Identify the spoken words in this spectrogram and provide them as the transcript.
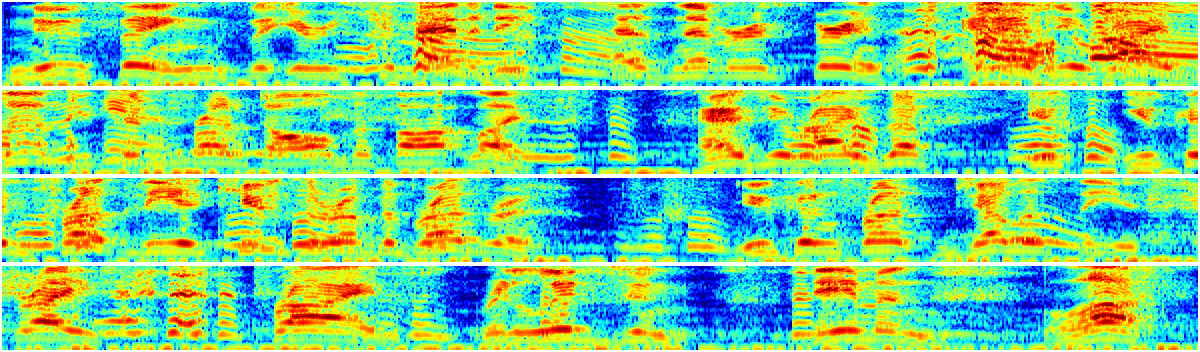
new things that your humanity has never experienced. And as you oh, rise up, you confront all the thought life. As you rise up, you, you confront the accuser of the brethren. You confront jealousy, strife, pride, religion, demons, lust.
